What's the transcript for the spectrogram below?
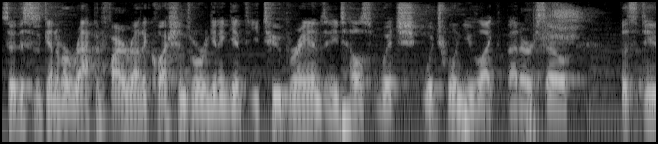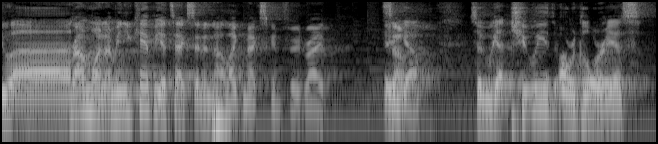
so this is kind of a rapid fire round of questions where we're going to give you two brands and you tell us which which one you like better. So let's do. Uh, Round one. I mean, you can't be a Texan and not like Mexican food, right? there So- you go. So we got Chuy's or Gloria's.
